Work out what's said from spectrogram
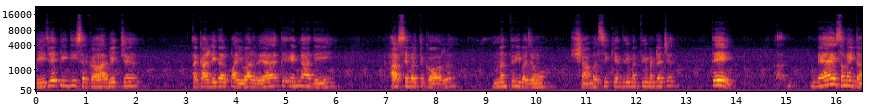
ਬੀਜੇਪੀ ਦੀ ਸਰਕਾਰ ਵਿੱਚ ਅਕਾਲੀ ਦਲ ਭਾਈਵਾਲ ਰਿਹਾ ਹੈ ਤੇ ਇਹਨਾਂ ਦੀ ਹਰਸਿਮਰਤ ਕੌਰ ਮੰਤਰੀ ਵਜੋਂ ਸ਼ਾਮਲ ਸੀ ਕੇਂਦਰੀ ਮੰਤਰੀ ਮੰਡਲ 'ਚ ਤੇ ਮੈਂ ਇਹ ਸਮਝਦਾ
